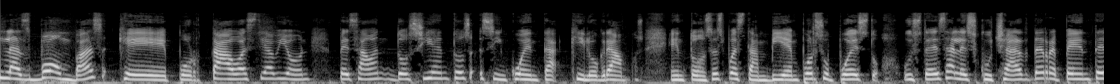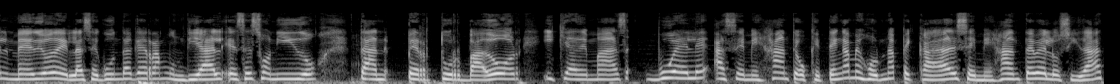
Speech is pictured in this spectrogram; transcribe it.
las bombas que portaba este avión pesaban 250 kilogramos. Entonces, pues también, por supuesto, ustedes al escuchar de repente en medio de la Segunda Guerra Mundial ese sonido tan perturbador y que además vuele a semejante o que tenga mejor una pecada de semejante velocidad,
